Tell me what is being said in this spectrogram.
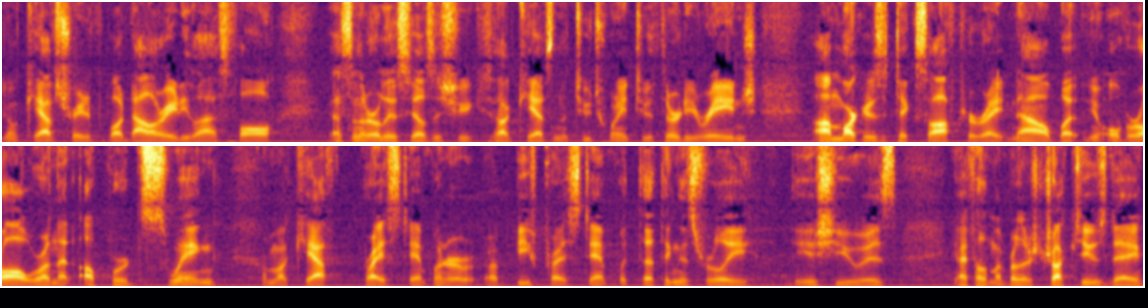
know calves traded for about $1.80 last fall. That's some of the earliest sales this year. You saw calves in the 220, 230 range. Um, market is a tick softer right now, but you know overall we're on that upward swing from a calf price standpoint or a beef price standpoint, the thing that's really the issue is I filled up my brother's truck Tuesday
